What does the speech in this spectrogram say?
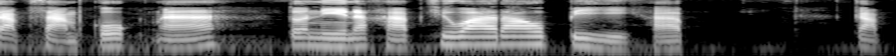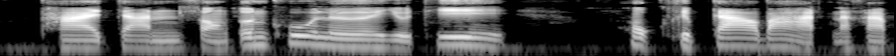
ตับสามก๊กนะต้นนี้นะครับ ชื่อว่าเล่าปีครับ พายจันทร์สองต้นคู่เลยอยู่ที่หกสิบเก้าบาทนะครับ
